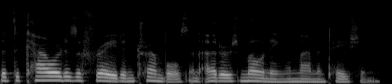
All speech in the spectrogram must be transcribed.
But the coward is afraid and trembles, and utters moaning and lamentation.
